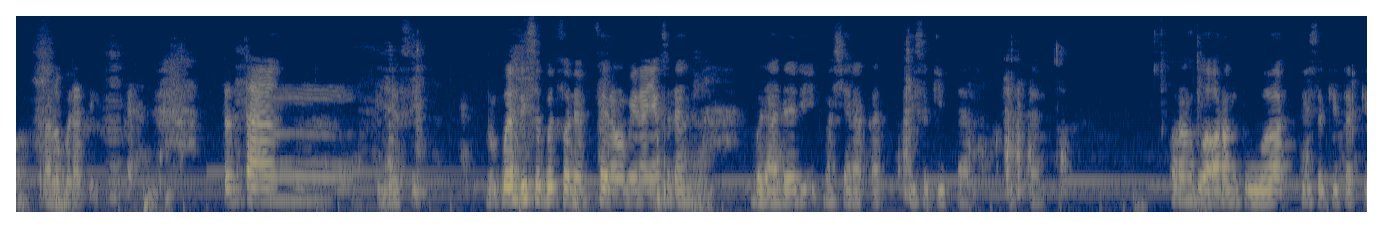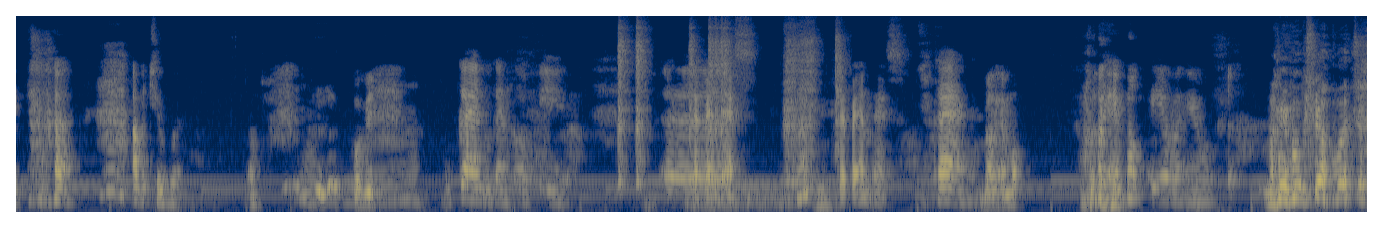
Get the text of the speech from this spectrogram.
Wah, terlalu berat nih. Bukan. tentang ya sih boleh disebut fenomena yang sedang berada di masyarakat di sekitar kita. Orang tua orang tua di sekitar kita. Apa coba? Covid. bukan bukan covid Eh, CPNS Hah? CPNS bukan Bang Emok. bang emok iya bang emok Bang Emok siapa cuy?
